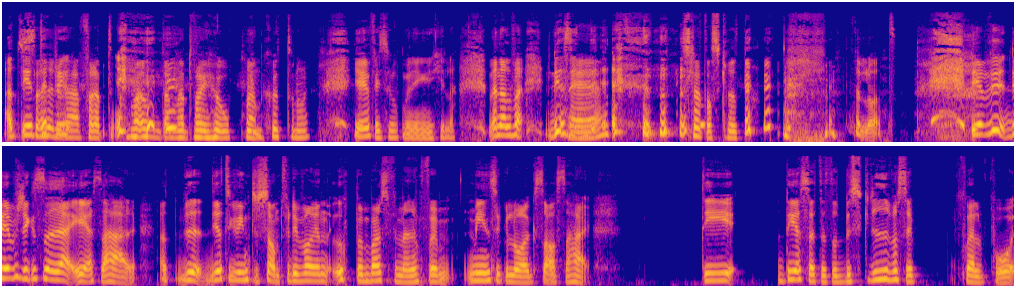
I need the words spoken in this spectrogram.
att det är Säger det här för att komma undan med att vara ihop med en 17-åring? Jag är faktiskt ihop med en yngre kille. Men i alla fall. Det Nej. Sluta skryta. Förlåt. Det jag, det jag försöker säga är så här. Att vi, jag tycker det är intressant för det var en uppenbarelse för mig. För min psykolog sa så här. Det, det sättet att beskriva sig själv på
